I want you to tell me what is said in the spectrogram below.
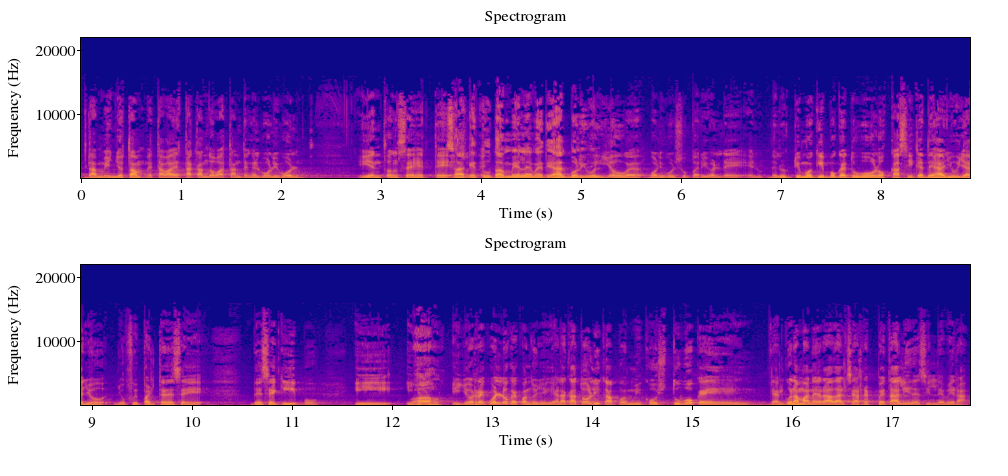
también yo estaba destacando bastante en el voleibol. Y entonces, este. O sea, que tú también le metías al voleibol. Sí, yo jugué voleibol superior de- el- del último equipo que tuvo los caciques de Jayuya. Yo, yo fui parte de ese, de ese equipo. Y, y Wow. yo, y yo recuerdo que cuando llegué a la Católica, pues mi coach tuvo que, de alguna manera, darse a respetar y decirle: Mira,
